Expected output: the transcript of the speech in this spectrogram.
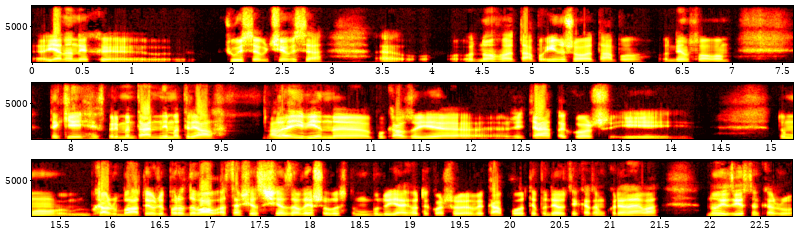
е, я на них е, вчуся, вчився е, одного етапу, іншого етапу, одним словом, такий експериментальний матеріал. Але і він показує життя також, і тому кажу, багато я вже пороздавав, а це ще, ще залишилось, тому буду я його також викапувати, подивитися, яка там коренева. Ну і звісно кажу,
